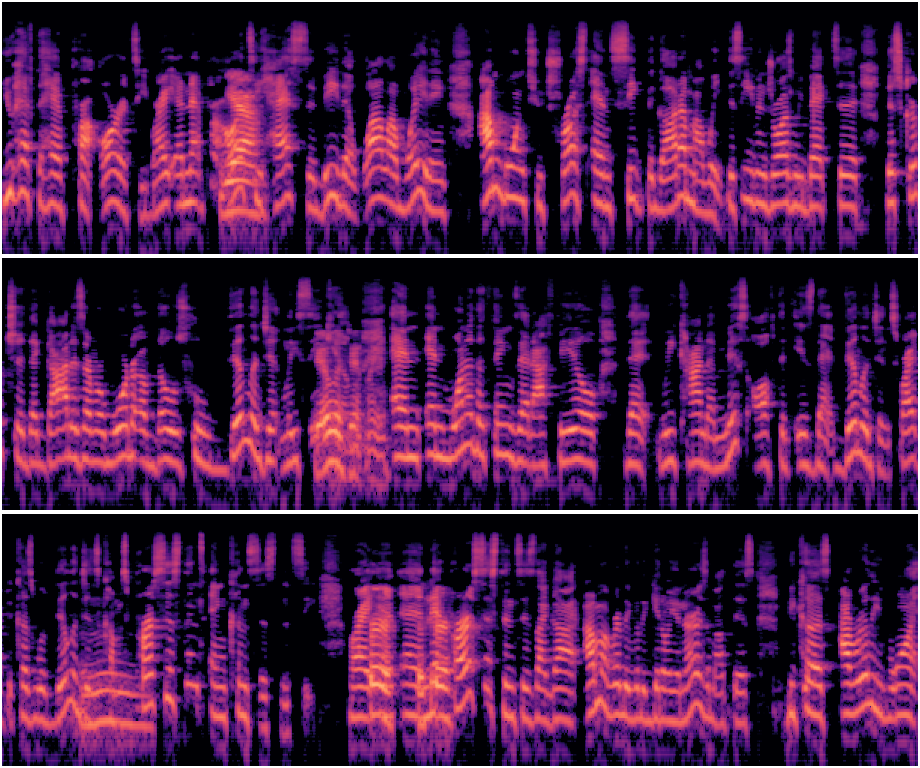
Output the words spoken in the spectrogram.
you have to have priority, right? And that priority has to be that while I'm waiting, I'm going to trust and seek the God of my wait. This even draws me back to the scripture that God is a rewarder of those who diligently seek him. And and one of the things that I feel that we kind of miss often is that diligence, right? Because with diligence comes Mm. persistence and consistency, right? And and for that persistence is like, God, I'm gonna really, really get on your nerves about this because I really want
